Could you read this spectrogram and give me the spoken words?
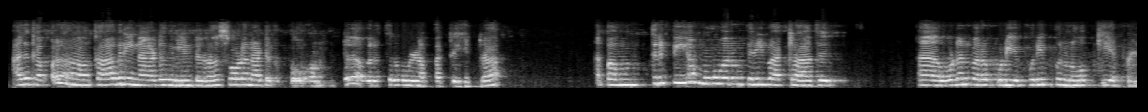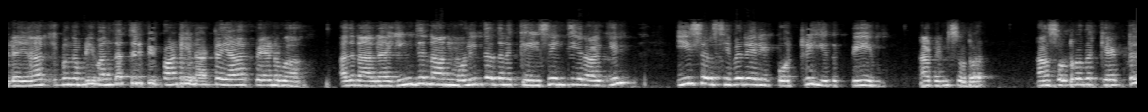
அதுக்கப்புறம் காவிரி நாடு மீண்டும் சோழ நாட்டுக்கு போகணும்ட்டு அவர் திருவுள்ளம் பற்றுகின்றார். அப்ப திருப்பியும் மூவரும் பிரிவாற்றாது. ஆஹ் உடன் வரக்கூடிய குறிப்பு நோக்கிய பிள்ளையார் இவங்க அப்படி வந்தா திருப்பி பாண்டிய நாட்டை யார் பேணுவா? அதனால இங்கு நான் மொழிந்ததனுக்கு இசைந்தீராகில் ஈசர் சிவனேரி போற்றி இருப்பேன் அப்படின்னு சொல்றார். நான் சொல்றத கேட்டு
